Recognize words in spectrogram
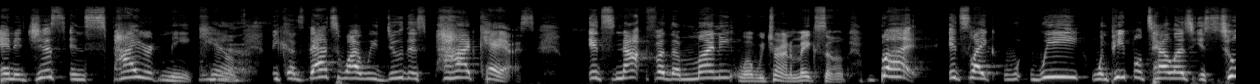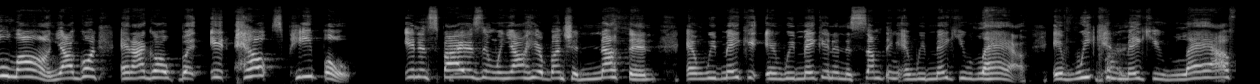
And it just inspired me, Kym, Yes. because that's why we do this podcast. It's not for the money. Well, we're trying to make some, but it's like we, when people tell us it's too long, y'all going, and I go, but it helps people. It inspires them when y'all hear a bunch of nothing and we make it and we make it into something and we make you laugh. If we can Right. make you laugh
